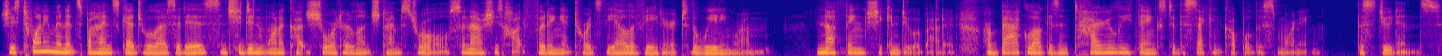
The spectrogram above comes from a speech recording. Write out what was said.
She's 20 minutes behind schedule as it is, and she didn't want to cut short her lunchtime stroll, so now she's hot footing it towards the elevator to the waiting room. Nothing she can do about it. Her backlog is entirely thanks to the second couple this morning, the students.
